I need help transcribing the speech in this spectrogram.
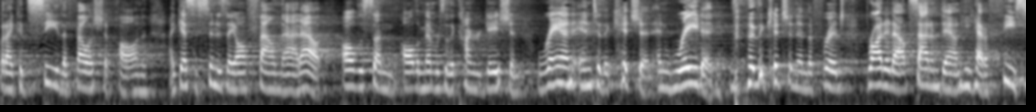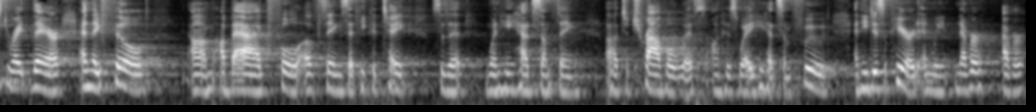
but I could see the fellowship hall, and I guess as soon as they all found that out, all of a sudden, all the members of the congregation ran into the kitchen and raided the kitchen and the fridge, brought it out, sat him down. He had a feast right there, and they filled um, a bag full of things that he could take so that when he had something uh, to travel with on his way. He had some food and he disappeared, and we never ever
